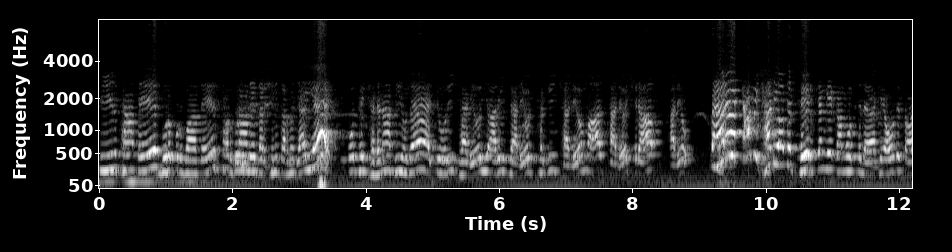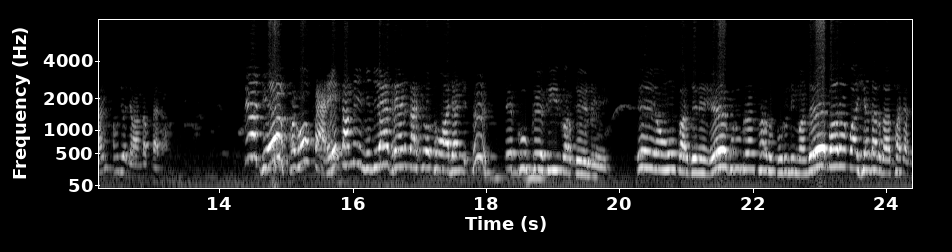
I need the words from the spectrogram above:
ਤੀਰਥਾਂ ਤੇ, ਗੁਰਪੁਰਬਾਂ ਤੇ, ਸਤਿਗੁਰਾਂ ਦੇ ਦਰਸ਼ਨ ਕਰਨ ਜਾਈਏ, ਉੱਥੇ ਛੱਡਣਾ ਕੀ ਹੁੰਦਾ ਚੋਰੀ ਛੱਡਿਓ, ਯਾਰੀ ਛੱਡਿਓ, ਠੱਗੀ ਛੱਡਿਓ ਮਾਲ ਛੱਡਿਓ, ਸ਼ਰਾਬ ਛੱਡਿਓ। ਪੈਰੇ ਕੰਮ ਛੱਡਿਓ ਤੇ ਫੇਰ ਚੰਗੇ ਕੰਮ ਉੱਥੇ ਲੈ ਕੇ ਆਓ ਤੇ ਤਾਂ ਹੀ ਸਮਝੋ ਜਾਣ ਦਾ ਫਾਇਦਾ। ਤੇ ਜੇ ਸਗੋਂ ਪੈਰੇ ਕੰਮ ਹੀ ਨਿੰਦਿਆ ਗ੍ਰਹਿਣ ਕਰਕੇ ਉੱਥੋਂ ਆ ਜਾਣੀ। ਤੇ ਗੂਕੇ ਕੀ ਕਰਦੇ ਨੇ? ਇਹ ਇਉਂ ਕਰਦੇ ਨੇ, ਇਹ ਗੁਰੂ ਗ੍ਰੰਥ ਸਾਹਿਬ ਨੂੰ ਗੁਰੂ ਨਹੀਂ ਮੰਨਦੇ 12 ਪਾਸ਼ਿਆਂ ਦਾ ਅਰਦਾਸਾ ਕਰ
